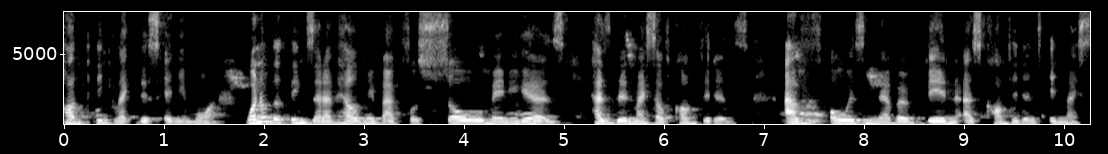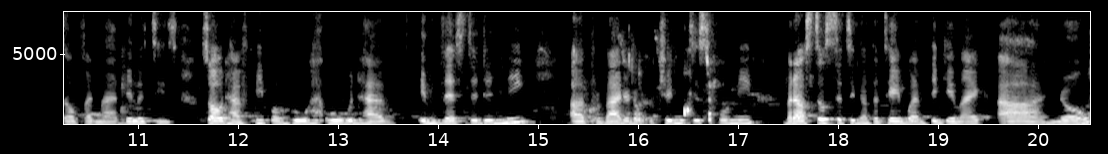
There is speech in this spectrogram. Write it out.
can't think like this anymore. One of the things that have held me back for so many years has been my self-confidence I've always never been as confident in myself and my abilities. So I would have people who who would have invested in me, uh, provided opportunities for me, but I was still sitting at the table and thinking like, uh, no,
